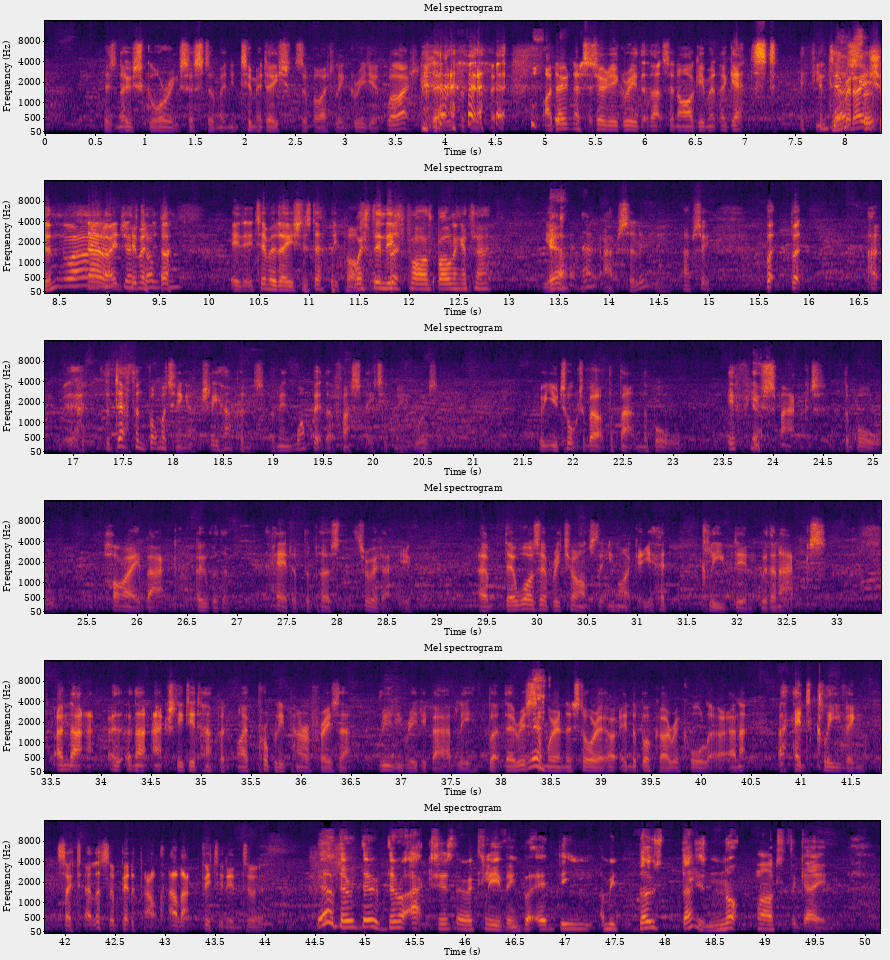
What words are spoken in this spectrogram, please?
There's no scoring system, and intimidation's a vital ingredient. Well, actually, there is a bit of. I don't necessarily agree that that's an argument against. If you Intimidation? Well, No, yeah, Jeff intimi- Thomson. intimidation is definitely part West of it. Indies But- fast bowling attack. yeah, no, absolutely, absolutely. But but uh, the death and vomiting actually happened. I mean, one bit that fascinated me was well, you talked about the bat and the ball. If you Yeah. smacked the ball high back over the head of the person that threw it at you, um, there was every chance that you might get your head cleaved in with an axe. And that uh, and that actually did happen. I probably paraphrase that really, really badly. But there is Yeah. somewhere in the story, uh, in the book, I recall a, an- a head cleaving. So tell us a bit about how that fitted into it. Yeah, there, there, there are axes, there are cleaving, but it, the I mean, those that is not part of the game.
